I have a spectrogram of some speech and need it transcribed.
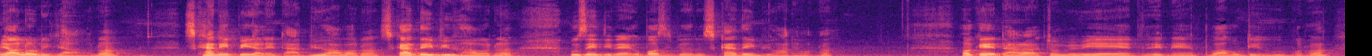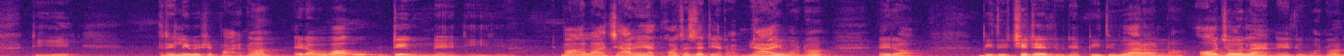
မြောက်လုပ်နေကြတာပေါ့เนาะ scan နေပေးတာလေဒါ view ဟာပေါ့เนาะ scan သိမ်း view ဟာပေါ့เนาะဥစဉ်တင်နဲ့ဥပေါ့စီပြောသလို scan သိမ်း view ဟာနေပေါ့เนาะ ဟုတ်ကဲ့ဒါတော့ကျွန်မရဲ့သတင်းနဲ့ဘဘဦးတင်ဦးပေါ့နော်ဒီသတင်းလေးပဲဖြစ်ပါတယ်နော်အဲ့တော့ဘဘဦးတင်ဦးနဲ့ဒီဒီမှာအလားဂျားတွေကခွာချက်ချက်တွေကတော့အများကြီးပေါ့နော်အဲ့တော့ပြည်သူချစ်တဲ့လူနဲ့ပြည်သူကတော့အော်ဂျောလန်တဲ့လူပေါ့နော်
